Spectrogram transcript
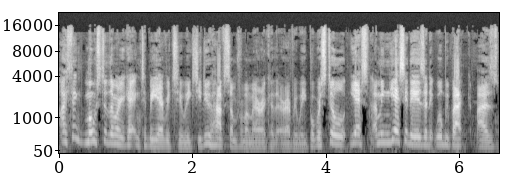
I think most of them are getting to be every two weeks. You do have some from America that are every week, but we're still yes. I mean, yes, it is, and it will be back as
